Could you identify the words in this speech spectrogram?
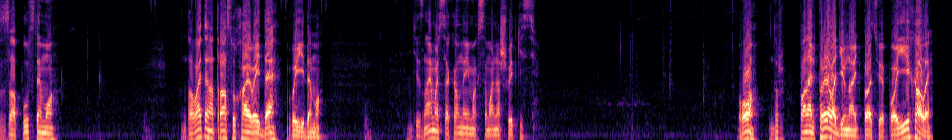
Запустимо. Давайте на трасу Highway D виїдемо. Дізнаємося, яка в неї максимальна швидкість. О, панель приладів навіть працює. Поїхали.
